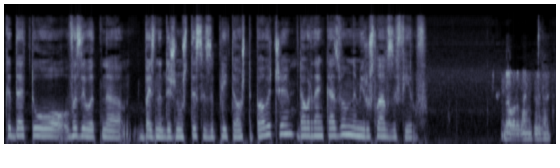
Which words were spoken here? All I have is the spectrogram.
където възелът на безнадежността се заплита още повече. Добър ден, казвам на Мирослав Зафиров. Добър ден, здравейте.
